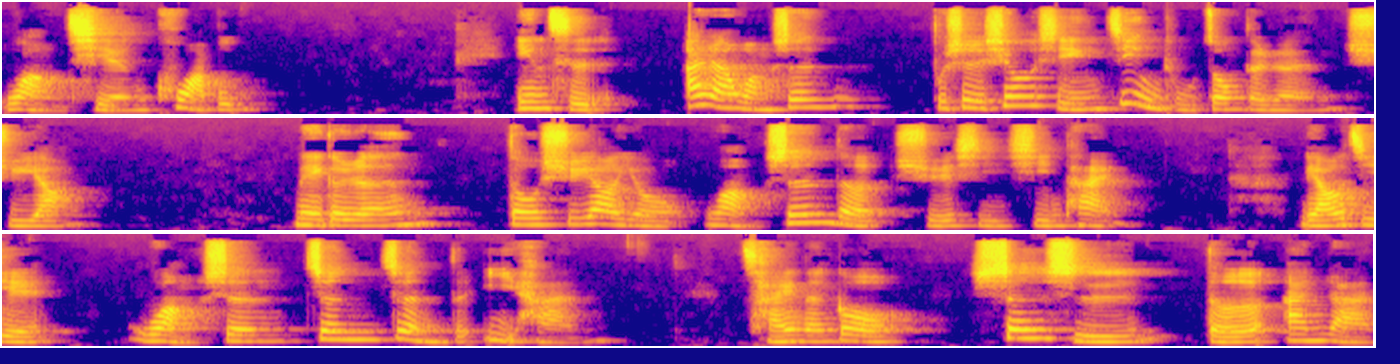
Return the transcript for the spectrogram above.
往前跨步？因此，安然往生不是修行净土中的人需要，每个人都需要有往生的学习心态，了解往生真正的意涵，才能够生时得安然。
